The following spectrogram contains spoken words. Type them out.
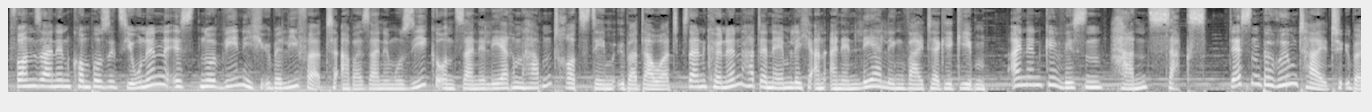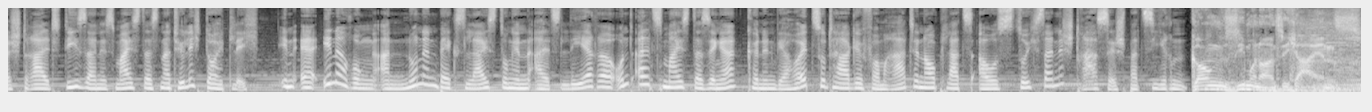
Von seinen Kompositionen ist nur wenig überliefert, aber seine Musik und seine Lehren haben trotzdem überdauert. Sein Können hat er nämlich an einen Lehrling weitergegeben, einen gewissen Hans Sachs. Dessen Berühmtheit überstrahlt die seines Meisters natürlich deutlich. In Erinnerung an Nunnenbecks Leistungen als Lehrer und als Meistersänger können wir heutzutage vom Rathenauplatz aus durch seine Straße spazieren. Gong 97.1.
